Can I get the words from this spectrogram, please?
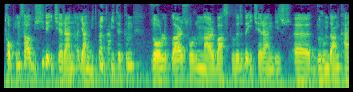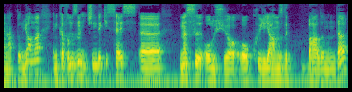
toplumsal bir şey de içeren yani bir, bir, bir takım zorluklar, sorunlar, baskıları da içeren bir e, durumdan kaynaklanıyor. Ama yani kafamızın içindeki ses e, nasıl oluşuyor? O queer yalnızlık bağlamında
